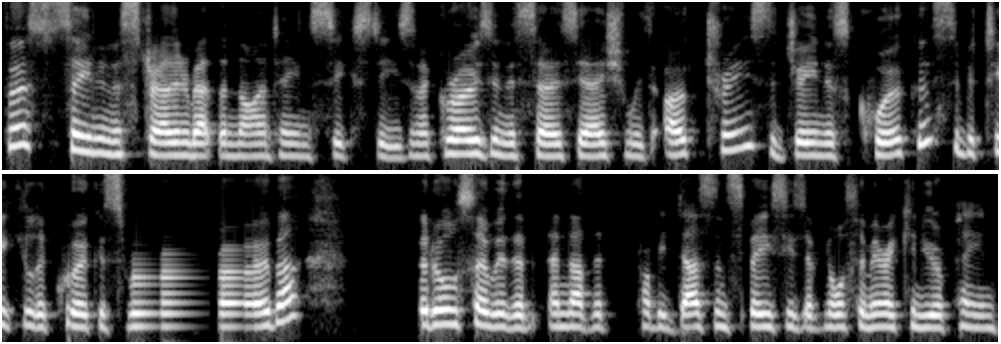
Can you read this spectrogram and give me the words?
first seen in Australia in about the 1960s, and it grows in association with oak trees, the genus Quercus, in particular Quercus robur, but also with a, another probably dozen species of North American, European,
